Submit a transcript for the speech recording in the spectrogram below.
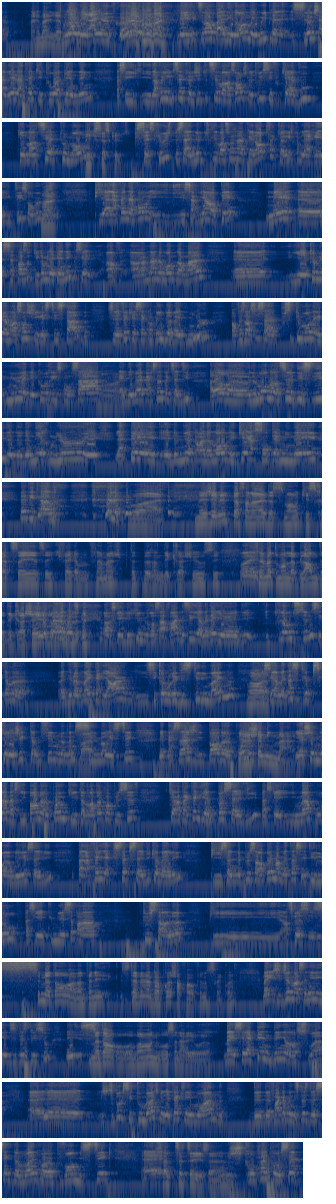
Eh ben, Là, on déraille un peu. Mais effectivement, on parlait des drones, mais oui, c'est là que j'en viens à la fin qui est trop happy ending. Parce qu'il il- en fait, il réussit à corriger tous ses mensonges. Le truc, c'est qu'il avoue qu'il a menti à tout le monde, Puis qui s'excuse. qu'il s'excuse, puis ça annule tous les mensonges un après l'autre, puis ça corrige comme la réalité, si on veut. parce Ouais. que- Puis à la fin, de la fond, il, il- ça revient en paix, mais euh, ça fait en sorte qu'il y a comme une happy ending, parce que en, en ramenant le monde normal, euh, il y a comme eu un mensonge qui est resté stable. C'est le fait que sa compagnie devait être mieux. En faisant ça, ça a poussé tout le monde à être mieux, à être des co-responsables, Ouais. à être des meilleures personnes. Fait que ça dit, alors euh, le monde entier a décidé de, de devenir mieux et la paix est, est devenue à travers le monde, les guerres sont terminées. Là t'es comme... Ouais. Mais j'ai aimé le personnage de Simon qui se retire, tu sais, qui fait comme finalement j'ai peut-être besoin de décrocher aussi. Ouais. Finalement tout le monde le blâme de décrocher, genre. Parce qu'il a vécu une grosse affaire, mais tu sais, en même temps, il y a un tout le long du film, c'est comme un, un développement intérieur, il s'est comme revisité lui-même. Ouais. Parce qu'en même temps, c'est très psychologique comme film, là, même si Ouais. c'est humoristique, le personnage, il part d'un Il y point... a un cheminement. Il y a un cheminement parce qu'il part d'un point où il est un menteur compulsif, qui en tant que tel, il aime pas sa vie, parce qu'il ment pour embellir sa vie, puis à la fin, il accepte sa vie comme elle est, puis ça le met plus en paix, mais en même temps, ça a été lourd, parce qu'il a accumulé ça pendant tout ce temps-là, Puis, en tout cas, c'est... Si, mettons, avant de finir, si t'avais un reproche à faire au film, ce serait quoi? Ben, j'ai déjà mentionné les effets spéciaux, mais Mettons, au- vraiment au nouveau scénario, là. Ben, c'est la pending en soi. Euh, le... Je dis pas que c'est too much, mais le fait que les moines, de, de faire comme une espèce de secte de moines qui ont un pouvoir mystique. euh, Ça te titille, ça. hein? je comprends le concept.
